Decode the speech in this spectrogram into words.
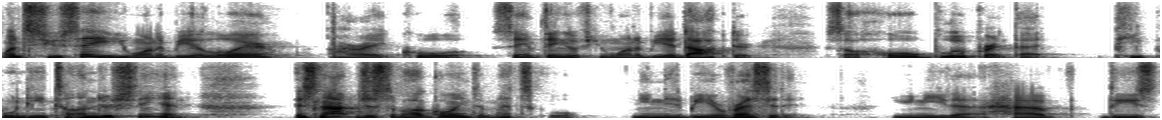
Once you say you want to be a lawyer, all right, cool. Same thing if you want to be a doctor. It's a whole blueprint that people need to understand. It's not just about going to med school. You need to be a resident. You need to have these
